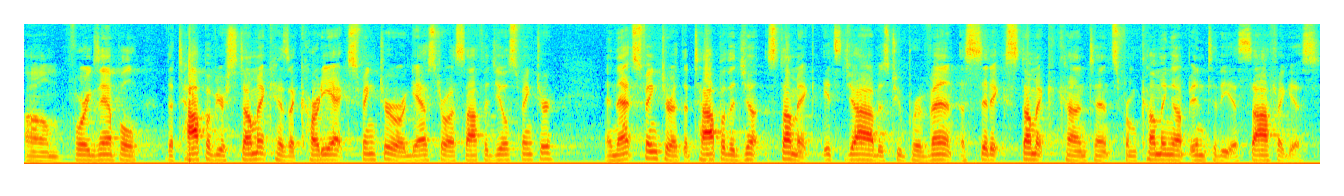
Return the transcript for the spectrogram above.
Um, for example, the top of your stomach has a cardiac sphincter or gastroesophageal sphincter. And that sphincter at the top of the stomach, its job is to prevent acidic stomach contents from coming up into the esophagus.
